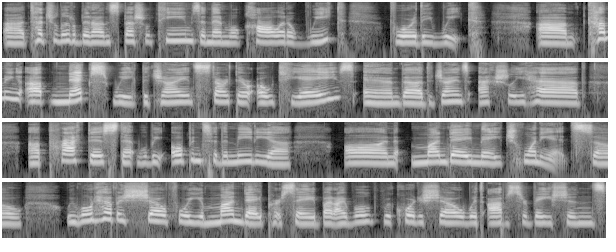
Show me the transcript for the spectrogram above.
uh, touch a little bit on special teams, and then we'll call it a week for the week. Um, coming up next week, the Giants start their OTAs, and uh, the Giants actually have a practice that will be open to the media on Monday, May 20th. So we won't have a show for you Monday per se, but I will record a show with observations.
